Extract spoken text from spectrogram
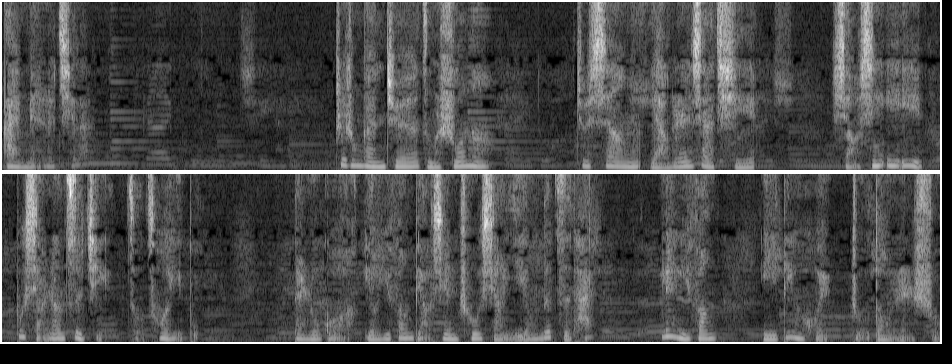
暧昧了起来。这种感觉怎么说呢？就像两个人下棋，小心翼翼，不想让自己走错一步。但如果有一方表现出想赢的姿态，另一方一定会主动认输。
